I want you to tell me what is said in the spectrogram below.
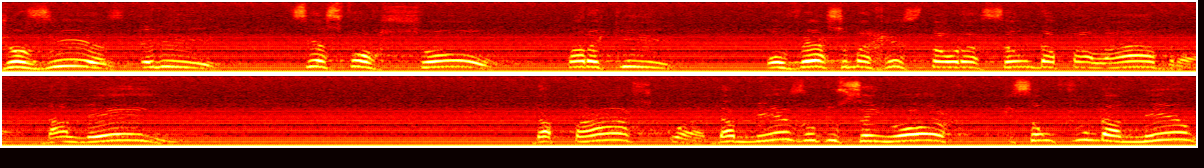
Josias, ele se esforçou para que houvesse uma restauração da palavra, da lei, da Páscoa, da mesa do Senhor, que são fundamentos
